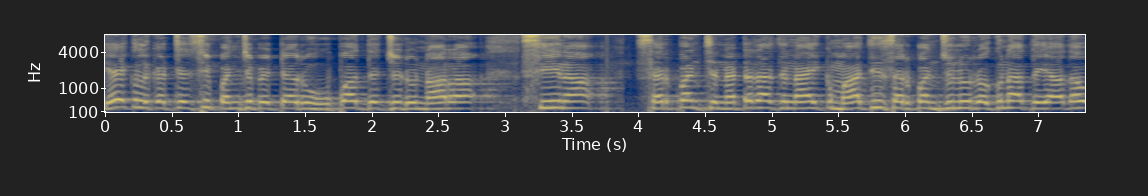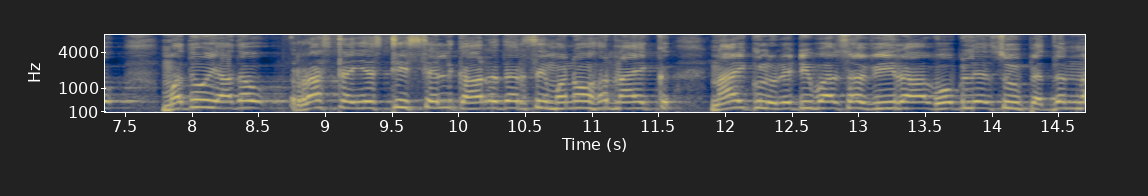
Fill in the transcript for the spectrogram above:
కేకులు కట్ చేసి పంచిపెట్టారు. ఉపాధ్యక్షుడు నారా సీనా సర్పంచ్ నటరాజ్ నాయక్ మాజీ సర్పంచులు రఘునాథ్ యాదవ్ మధు యాదవ్ రాష్ట్ర ఎస్టీ సెల్ కార్యదర్శి మనోహర్ నాయక్ నాయకులు రెడ్డి భాష వీర ఓబులేసు పెద్దన్న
